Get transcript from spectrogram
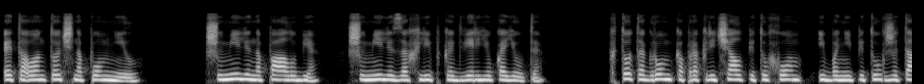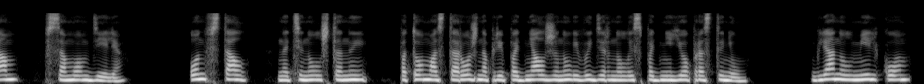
это он точно помнил. Шумели на палубе, шумели за хлипкой дверью каюты. Кто-то громко прокричал петухом, ибо не петух же там, в самом деле. Он встал, натянул штаны, потом осторожно приподнял жену и выдернул из-под нее простыню. Глянул мельком,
